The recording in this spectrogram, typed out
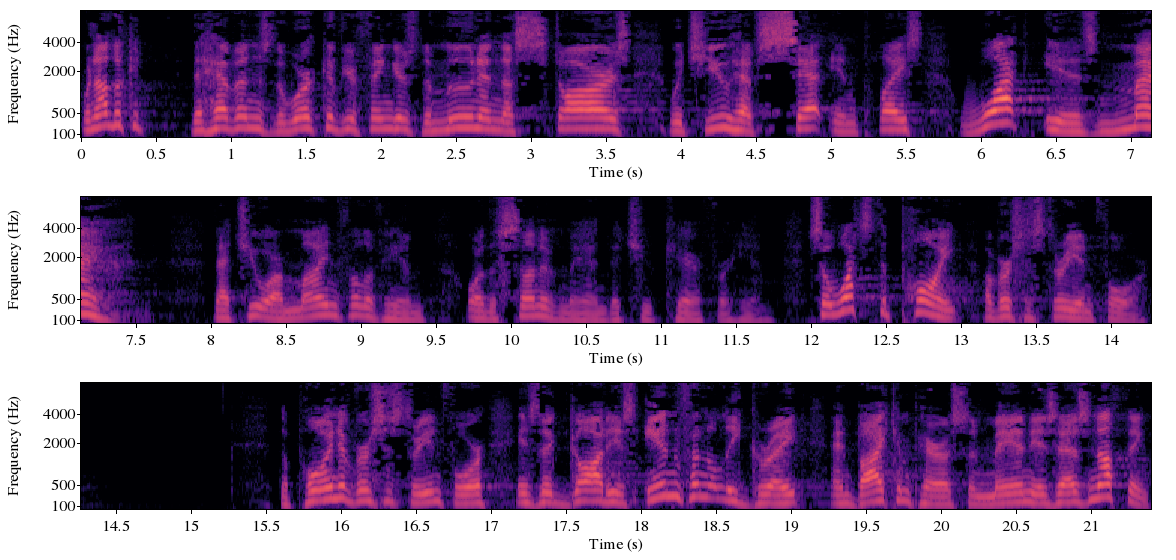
When I look at the heavens, the work of your fingers, the moon and the stars which you have set in place, what is man that you are mindful of him or the son of man that you care for him? So what's the point of verses three and four? The point of verses 3 and 4 is that God is infinitely great and by comparison man is as nothing.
